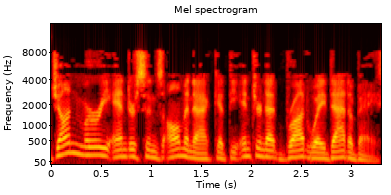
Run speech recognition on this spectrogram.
John Murray Anderson's Almanac at the Internet Broadway Database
